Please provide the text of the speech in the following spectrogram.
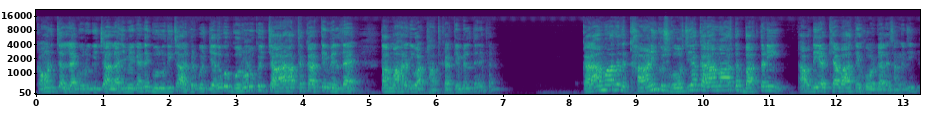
ਕੌਣ ਝੱਲਾ ਗੁਰੂ ਕੀ ਝਾਲਾ? ਜਿਵੇਂ ਕਹਿੰਦੇ ਗੁਰੂ ਦੀ ਝਾਲ, ਫਿਰ ਕੋਈ ਜਦੋਂ ਕੋਈ ਗੁਰੂ ਨੂੰ ਕੋਈ ਚਾਰ ਹੱਥ ਕਰਕੇ ਮਿਲਦਾ ਹੈ, ਤਾਂ ਮਹਾਰਾਜ ਉਹ ਅੱਠ ਹੱਥ ਕਰਕੇ ਮਿਲਦੇ ਨੇ ਫਿਰ। ਕਰਾਮਾਤ ਦਿਖਾਣੀ ਕੁਝ ਹੋਰ ਚੀਜ਼ ਆ, ਕਰਾਮਾਤ ਵਰਤਣੀ ਆਪਦੀ ਰੱਖਿਆ ਵਾਸਤੇ ਹੋਰ ਗੱਲ ਹੈ ਸੰਗਤ ਜੀ।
